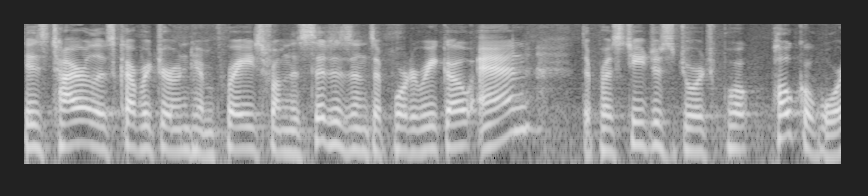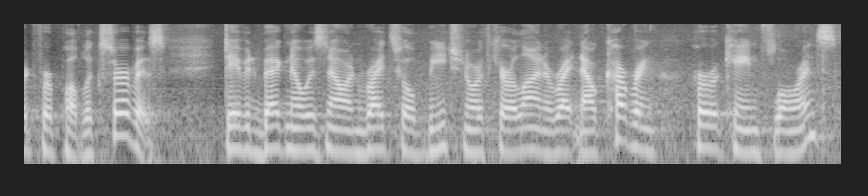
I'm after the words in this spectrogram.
His tireless coverage earned him praise from the citizens of Puerto Rico and the prestigious George Polk Award for Public Service. David Begnaud is now in Wrightsville Beach, North Carolina, right now covering Hurricane Florence.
